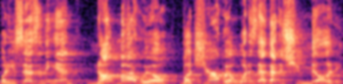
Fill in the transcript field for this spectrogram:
but he says in the end, Not my will, but your will. What is that? That is humility.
